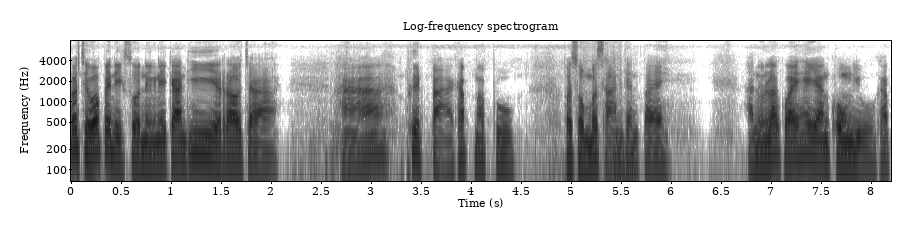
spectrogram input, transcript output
ก็ถือว่าเป็นอีกส่วนหนึ่งในการที่เราจะหาพืชป่าครับมาปลูกผสมผสานกันไป อนุรักษ์ไว้ให้ยังคงอยู่ครับ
